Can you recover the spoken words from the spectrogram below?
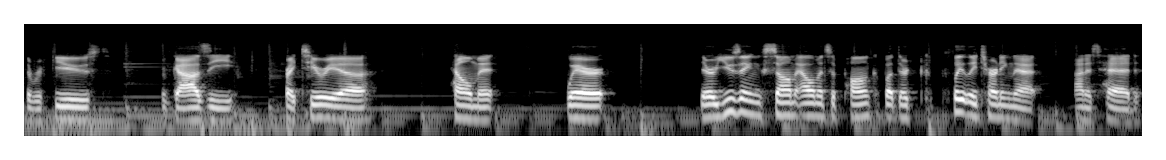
The Refused, Fugazi, Criteria, Helmet, where they're using some elements of punk, but they're completely turning that on its head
